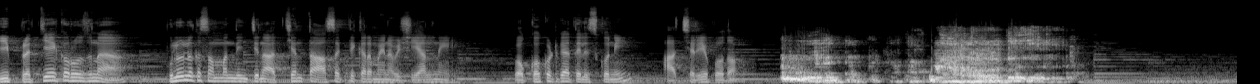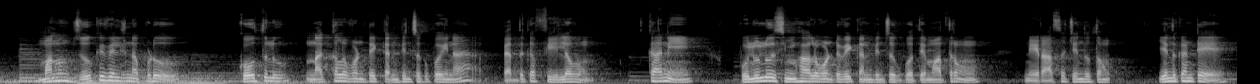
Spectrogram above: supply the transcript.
ఈ ప్రత్యేక రోజున పులులకు సంబంధించిన అత్యంత ఆసక్తికరమైన విషయాల్ని ఒక్కొక్కటిగా తెలుసుకొని ఆశ్చర్యపోదాం. మనం జూకి వెళ్ళినప్పుడు కోతులు నక్కలు వంటివి కనిపించకపోయినా పెద్దగా ఫీల్ అవ్వం. కానీ పులులు సింహాలు వంటివి కనిపించకపోతే మాత్రం నిరాశ చెందుతాం. ఎందుకంటే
